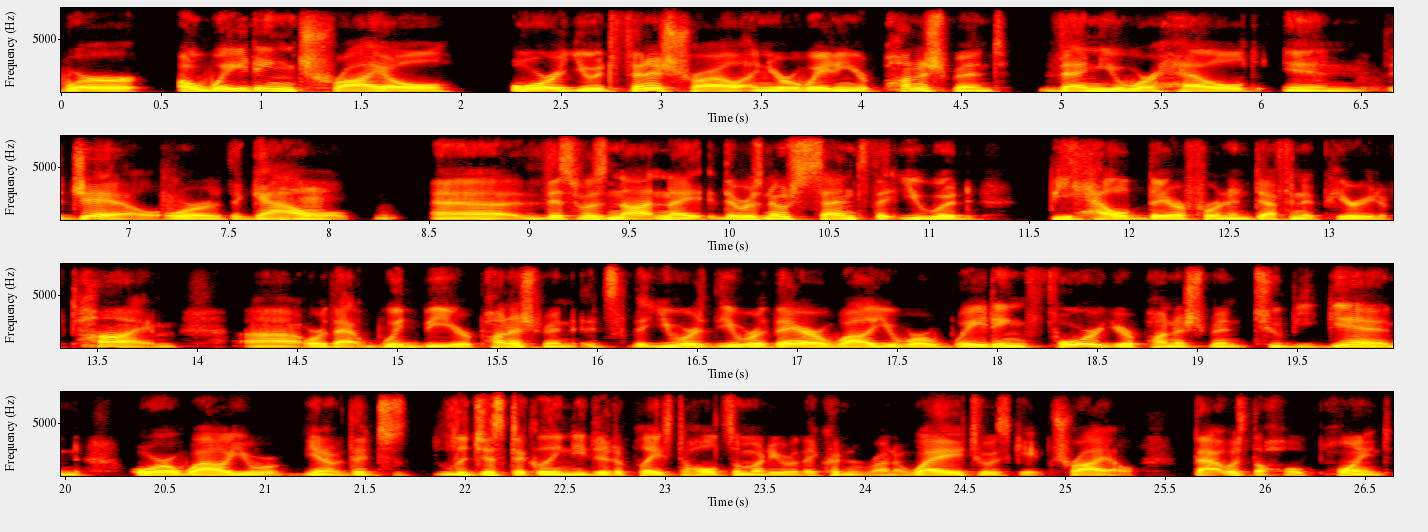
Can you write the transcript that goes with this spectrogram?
were awaiting trial or you had finished trial and you're awaiting your punishment, then you were held in the jail or the gaol. Mm-hmm. Uh, this was not, an, there was no sense that you would be held there for an indefinite period of time, uh, or that would be your punishment. It's that you were you were there while you were waiting for your punishment to begin, or while you were you know that just logistically needed a place to hold somebody where they couldn't run away to escape trial. That was the whole point.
